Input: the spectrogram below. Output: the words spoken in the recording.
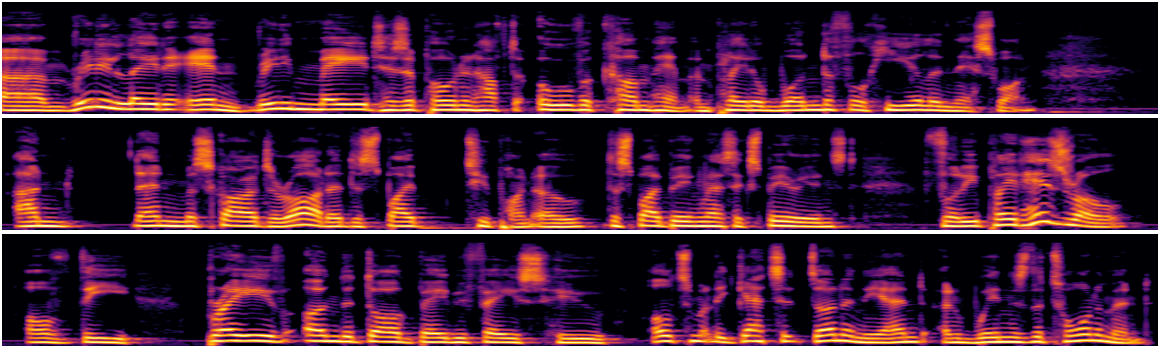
Um, really laid it in, really made his opponent have to overcome him and played a wonderful heel in this one. And then Mascara Dorada, despite 2.0, despite being less experienced, fully played his role of the brave underdog babyface who ultimately gets it done in the end and wins the tournament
